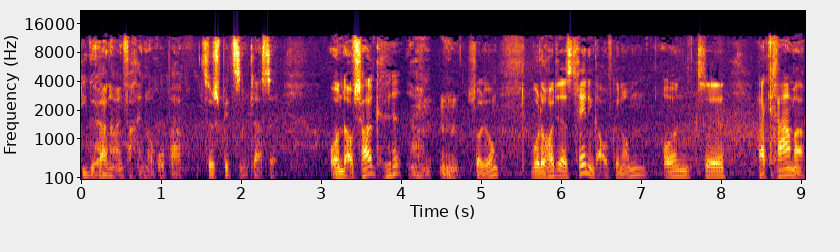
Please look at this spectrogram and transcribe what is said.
die gehören einfach in Europa zur Spitzenklasse. Und auf Schalke, Entschuldigung, wurde heute das Training aufgenommen und äh, Herr Kramer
